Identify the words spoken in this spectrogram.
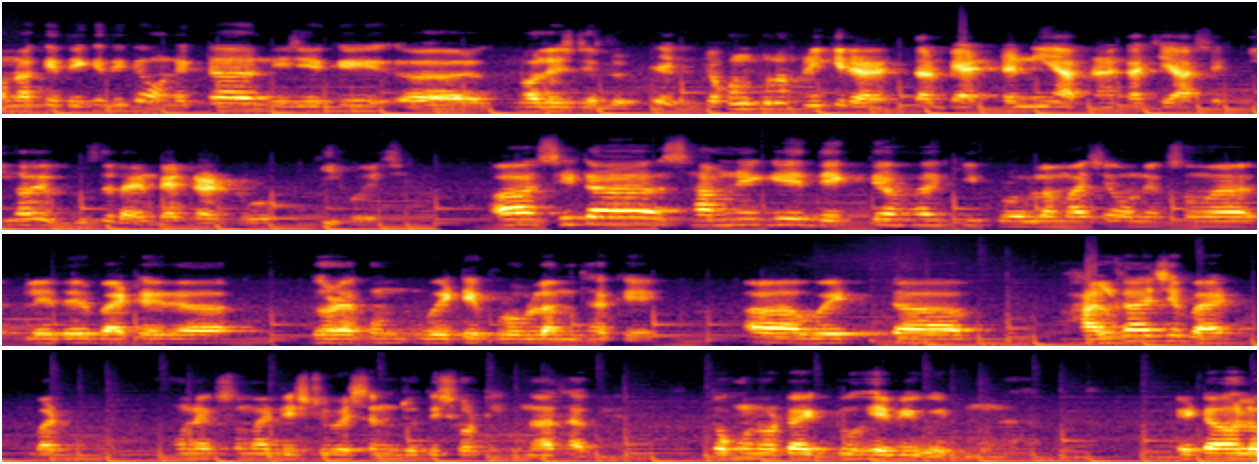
ওনাকে দেখে দেখে অনেকটা নিজেকে নলেজ ডেভেলপ যখন কোনো ক্রিকেটার তার ব্যাটটা নিয়ে আপনার কাছে আসে কীভাবে বুঝতে পারেন ব্যাটটার রোগ কি হয়েছে? আহ, সেটা সামনে গিয়ে দেখতে হয় কি প্রবলেম আছে। অনেক সময় প্লেদের ব্যাটের ধর এখন ওয়েটে প্রবলেম থাকে। ওয়েটটা হালকা আছে ব্যাট বাট অনেক সময় ডিস্ট্রিবিউশন যদি সঠিক না থাকে, তখন ওটা একটু হেভি ওয়েট মনে হয়। এটা হলো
